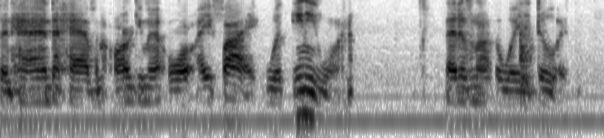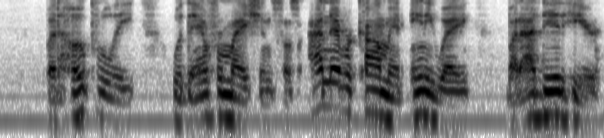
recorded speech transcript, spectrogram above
than having to have an argument or a fight with anyone that is not the way to do it. But hopefully, with the information, since I never comment anyway, but I did here,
